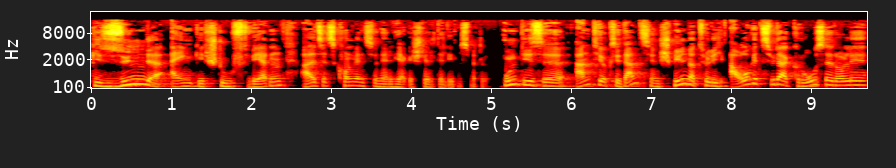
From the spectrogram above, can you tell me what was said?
gesünder eingestuft werden als jetzt konventionell hergestellte Lebensmittel. Und diese Antioxidantien spielen natürlich auch jetzt wieder eine große Rolle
